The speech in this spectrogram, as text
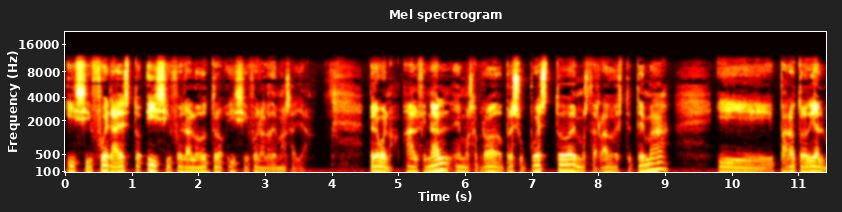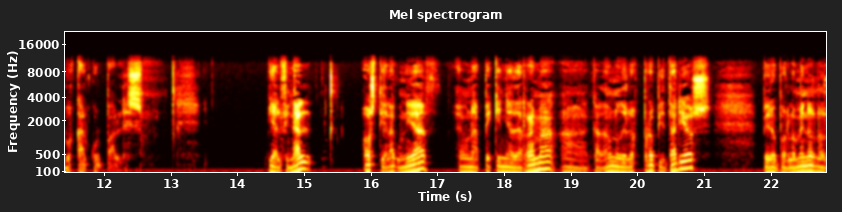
y si fuera esto, y si fuera lo otro, y si fuera lo de más allá. Pero bueno, al final hemos aprobado presupuesto, hemos cerrado este tema y para otro día el buscar culpables. Y al final, hostia, la comunidad, una pequeña derrama a cada uno de los propietarios, pero por lo menos nos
